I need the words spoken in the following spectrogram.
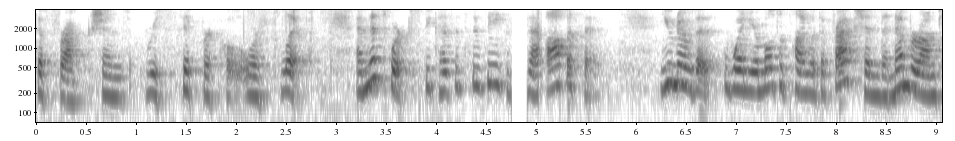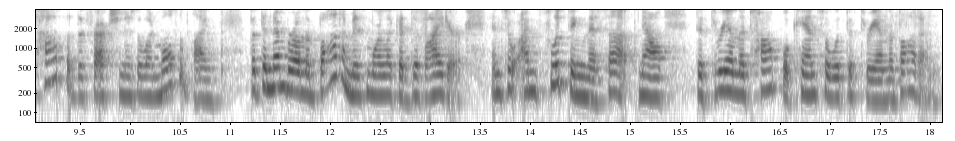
the fraction's reciprocal or flip. And this works because it's the exact opposite. You know that when you're multiplying with a fraction, the number on top of the fraction is the one multiplying, but the number on the bottom is more like a divider. And so I'm flipping this up. Now, the 3 on the top will cancel with the 3 on the bottom.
